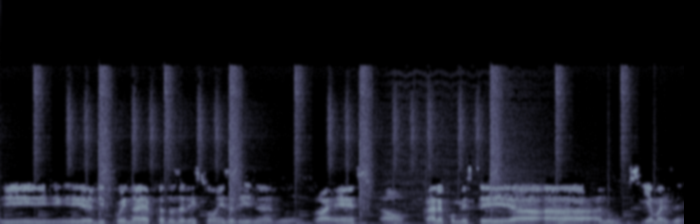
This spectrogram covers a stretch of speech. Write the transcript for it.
e, ele foi na época das eleições ali, né, do, do AS e tal. Cara, eu comecei a. Eu não conseguia mais ler.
